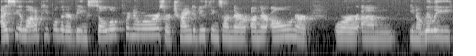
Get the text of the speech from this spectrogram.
I see a lot of people that are being solopreneurs or trying to do things on their on their own or or um, you know really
